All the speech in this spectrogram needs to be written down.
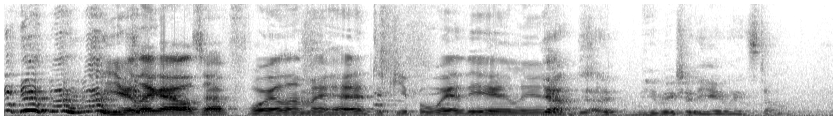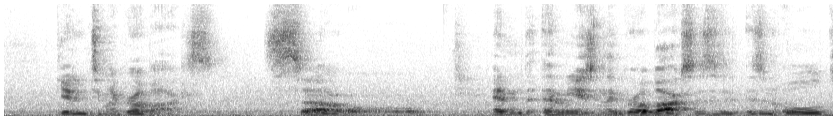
You're like, I also have foil on my head to keep away the aliens. Yeah, I need to make sure the aliens don't get into my grow box. So, and I'm using the grow box as, as an old,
